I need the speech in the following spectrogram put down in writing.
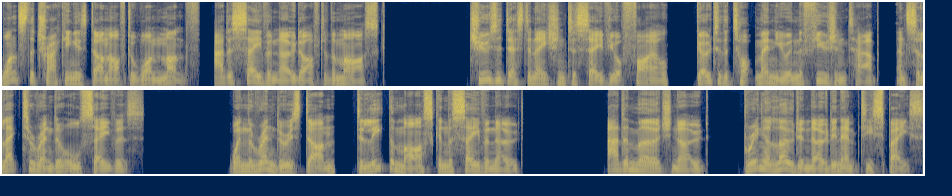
Once the tracking is done after one month, add a saver node after the mask. Choose a destination to save your file, go to the top menu in the Fusion tab, and select to render all savers. When the render is done, delete the mask and the saver node. Add a merge node. Bring a loader node in empty space,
